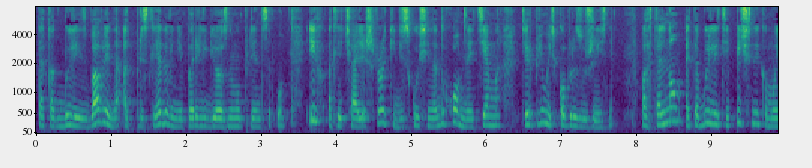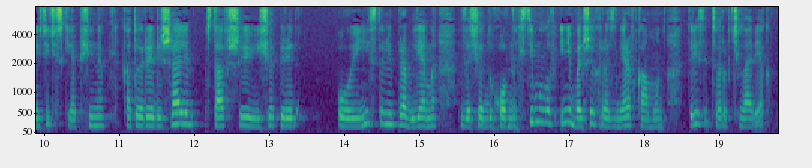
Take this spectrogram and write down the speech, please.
так как были избавлены от преследований по религиозному принципу. Их отличали широкие дискуссии на духовные темы, терпимость к образу жизни. В остальном это были типичные коммунистические общины, которые решали ставшие еще перед оинистами проблемы за счет духовных стимулов и небольших размеров коммун – 30-40 человек –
